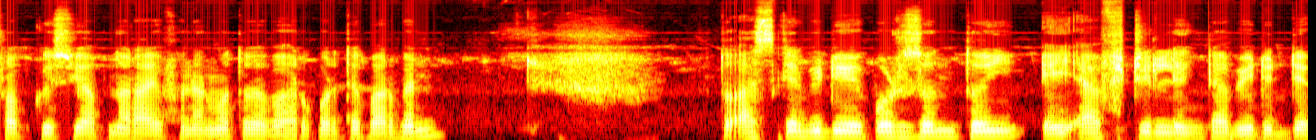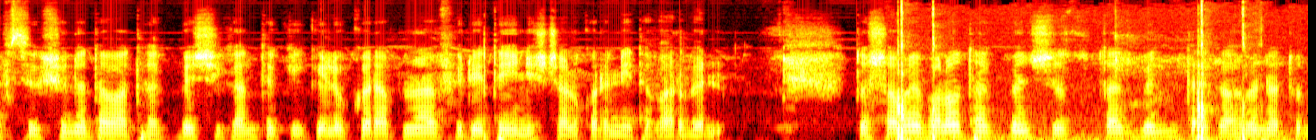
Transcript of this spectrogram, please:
সব কিছুই আপনারা আইফোনের মতো ব্যবহার করতে পারবেন। তো আজকের ভিডিও এ পর্যন্তই। এই অ্যাপসটির লিঙ্কটা ভিডিও ডেসক্রিপশনে দেওয়া থাকবে। সেখান থেকে ক্লিক করে আপনারা ফ্রিতে ইনস্টল করে নিতে পারবেন। তো সবাই ভালো থাকবেন, সুস্থ থাকবেন। দেখা হবে নতুন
